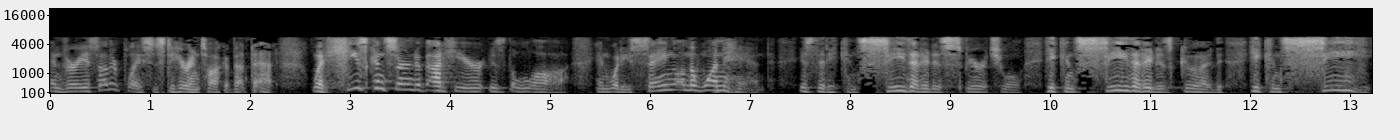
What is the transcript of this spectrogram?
and various other places to hear him talk about that. What he's concerned about here is the law. And what he's saying on the one hand is that he can see that it is spiritual. He can see that it is good. He can see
